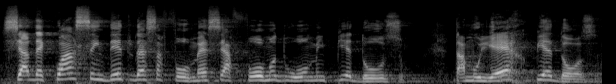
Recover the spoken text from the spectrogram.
se adequassem dentro dessa forma. Essa é a forma do homem piedoso, da mulher piedosa.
